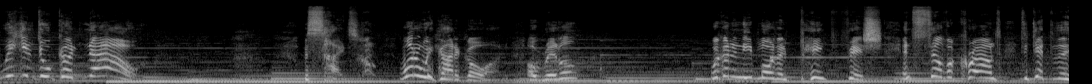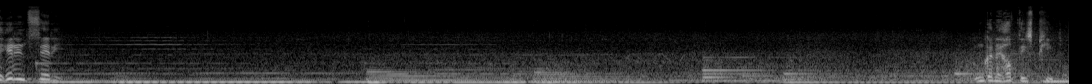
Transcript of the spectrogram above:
We can do good now! Besides, what do we gotta go on? A riddle? We're gonna need more than pink fish and silver crowns to get to the hidden city. I'm gonna help these people.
